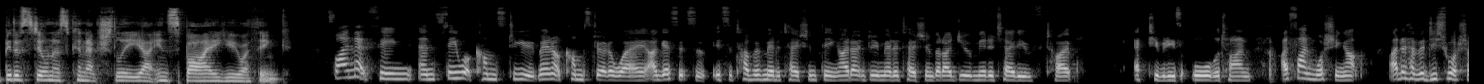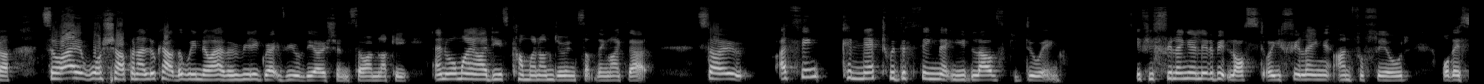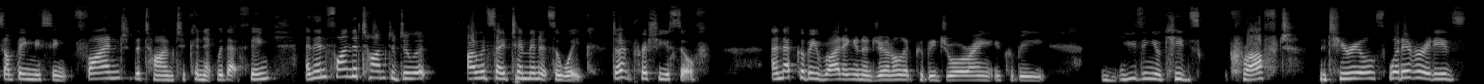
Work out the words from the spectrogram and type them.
Bit of stillness can actually uh, inspire you. I think. Find that thing and see what comes to you. It may not come straight away. I guess it's a, it's a type of meditation thing. I don't do meditation, but I do meditative type activities all the time. I find washing up. I don't have a dishwasher, so I wash up and I look out the window. I have a really great view of the ocean, so I'm lucky. And all my ideas come when I'm doing something like that. So I think connect with the thing that you loved doing. If you're feeling a little bit lost or you're feeling unfulfilled or there's something missing, find the time to connect with that thing and then find the time to do it. I would say 10 minutes a week. Don't pressure yourself. And that could be writing in a journal. It could be drawing. It could be using your kids' craft materials, whatever it is.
